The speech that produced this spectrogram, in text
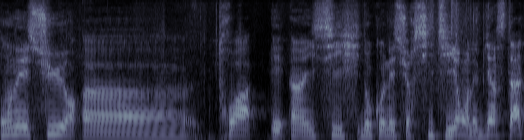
On est sur euh, 3 et 1 ici, donc on est sur 6 tirs, on est bien stat.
